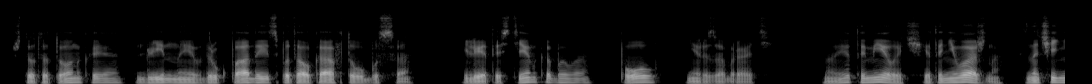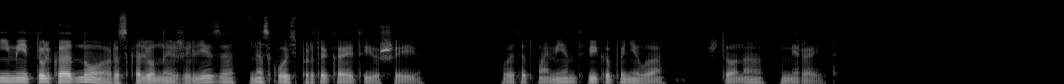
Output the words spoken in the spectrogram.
Что-то тонкое, длинное вдруг падает с потолка автобуса. Или это стенка была, пол, не разобрать. Но это мелочь, это не важно. Значение имеет только одно – раскаленное железо насквозь протыкает ее шею. В этот момент Вика поняла, что она умирает.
